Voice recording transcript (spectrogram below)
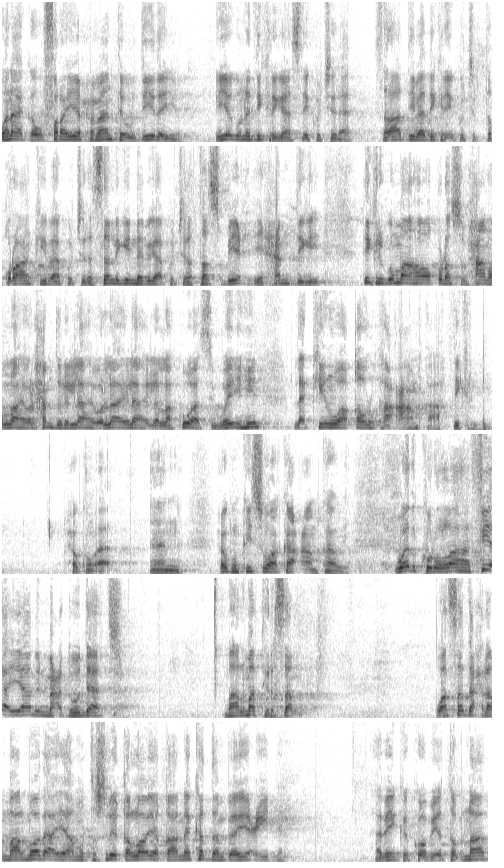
wanaagga uu farayo xumaanta uu diidayo iyaguna dikrigaasay ku jiraan. Salaadii baa dikrigii ku jirta qur'aankii baa ku jira salligii nebigaa ku jira tasbiixdii xamdigii. Dikrigu ma aha oo qura subxaana allahi walxamdu lilahi walaa ilaha illa allah kuwaasi weyihiin laakiin waa qowlka caamka ah dikrigu xukunkiisu waa kaa caamkaa wey wadkuru llaha fi ayaamin macduudaat. Maalmo tirsan. Waa saddexda maalmood ayaamu tashriiqa loo yaqaano ka dambeeyo ciidda. Habeenka koob iyo tobnaad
